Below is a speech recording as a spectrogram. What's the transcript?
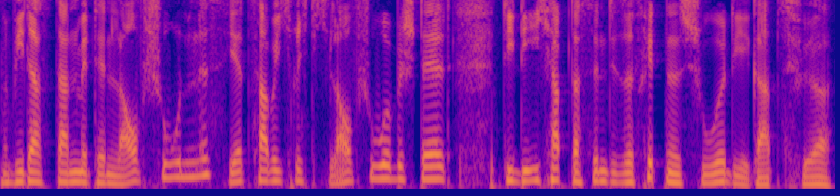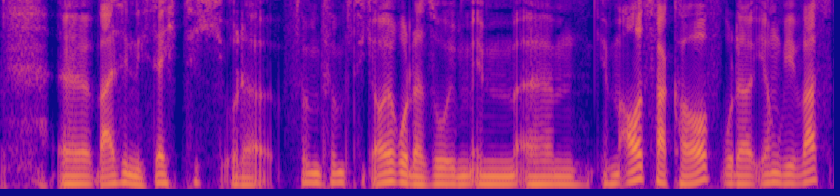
wie das dann mit den Laufschuhen ist. Jetzt habe ich richtig Laufschuhe bestellt. Die, die ich habe, das sind diese Fitnessschuhe. Die gab's für, äh, weiß ich nicht, 60 oder 55 Euro oder so im, im, ähm, im Ausverkauf oder irgendwie was.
